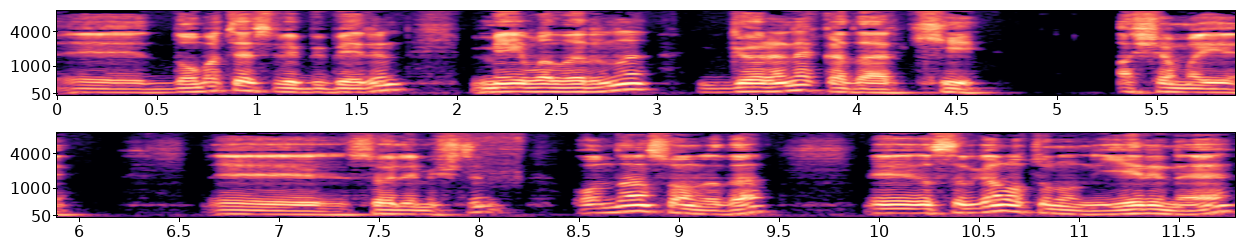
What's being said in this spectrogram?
e, domates ve biberin meyvelerini görene kadar ki aşamayı e, söylemiştim. Ondan sonra da e, ısırgan otunun yerine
